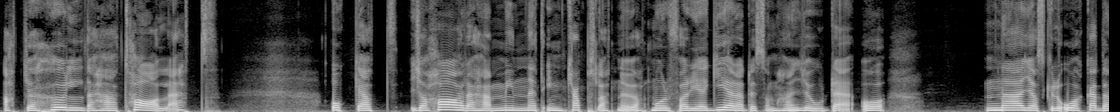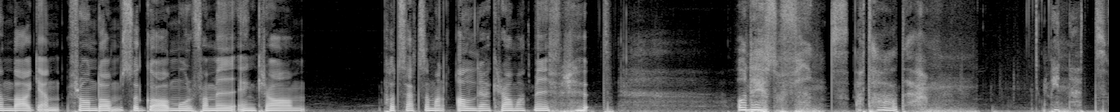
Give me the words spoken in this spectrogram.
att jag höll det här talet. Och att jag har det här minnet inkapslat nu att morfar reagerade som han gjorde. Och när jag skulle åka den dagen från dem så gav morfar mig en kram på ett sätt som han aldrig har kramat mig förut. Och det är så fint att ha det minnet.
